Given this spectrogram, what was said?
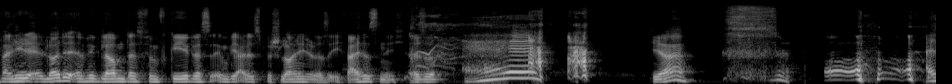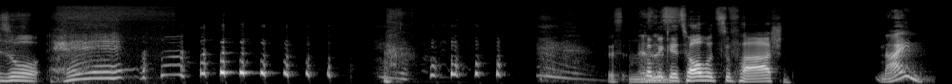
Weil die Leute irgendwie glauben, dass 5G das irgendwie alles beschleunigt oder so. Ich weiß es nicht. Also, Hä? ja. Also, hä? Das, Komm, also jetzt hör auf uns zu verarschen. nein!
